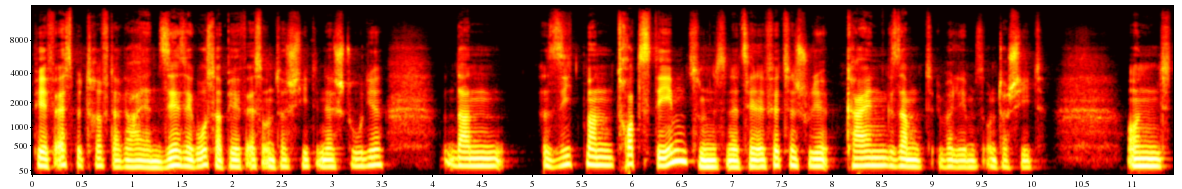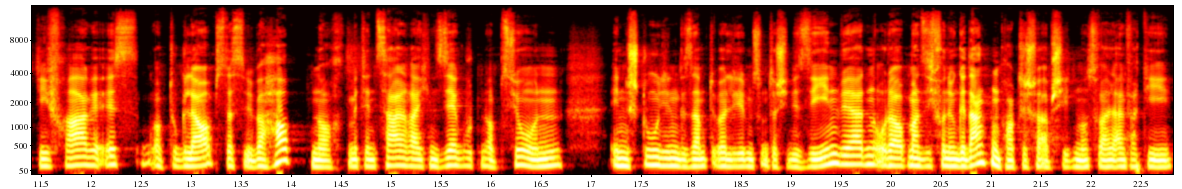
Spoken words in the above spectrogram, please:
PFS betrifft, da war ja ein sehr, sehr großer PFS-Unterschied in der Studie, dann sieht man trotzdem, zumindest in der CLL14-Studie, keinen Gesamtüberlebensunterschied. Und die Frage ist, ob du glaubst, dass du überhaupt noch mit den zahlreichen sehr guten Optionen in Studien Gesamtüberlebensunterschiede sehen werden oder ob man sich von dem Gedanken praktisch verabschieden muss, weil einfach die,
